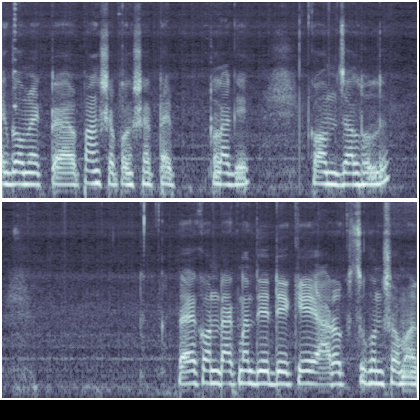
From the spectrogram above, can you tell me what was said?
একদম একটা পাংশা পাংশা টাইপ লাগে, কম জাল হলে। তা এখন ডাকনা দিয়ে ডেকে আরও কিছুক্ষণ সময়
